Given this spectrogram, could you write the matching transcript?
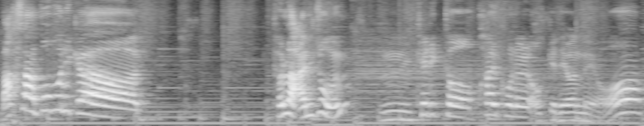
막상 뽑으니까 별로 안 좋은 음, 캐릭터 팔콘을 얻게 되었네요.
